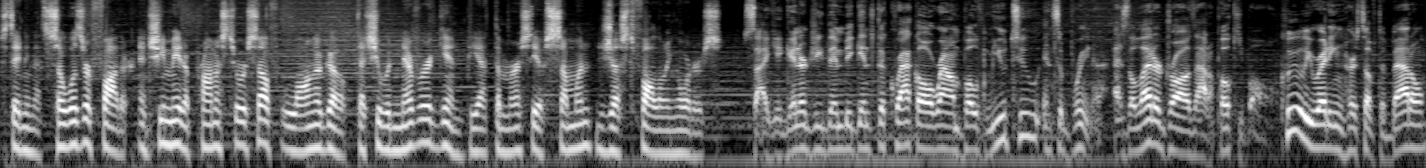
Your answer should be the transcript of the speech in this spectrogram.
stating that so was her father, and she made a promise to herself long ago that she would never again be at the mercy of someone just following orders. Psychic energy then begins to crackle around both Mewtwo and Sabrina as the latter draws out a Pokeball, clearly readying herself to battle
